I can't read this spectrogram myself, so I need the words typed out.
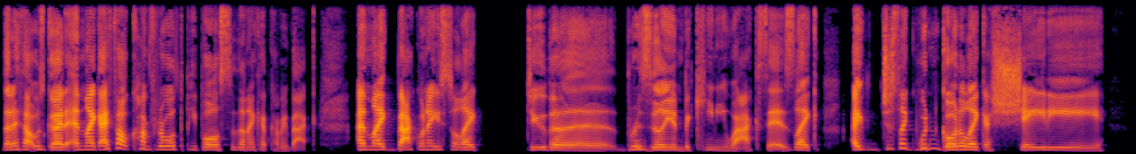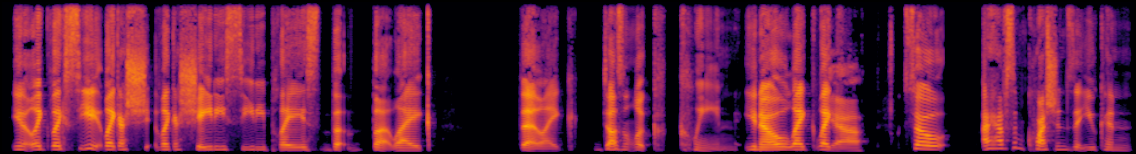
that I thought was good and like I felt comfortable with the people, so then I kept coming back. And like back when I used to like do the Brazilian bikini waxes, like I just like wouldn't go to like a shady, you know, like like see like a sh- like a shady seedy place that that like that like doesn't look clean, you know? Like like yeah, so I have some questions that you can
